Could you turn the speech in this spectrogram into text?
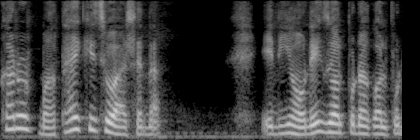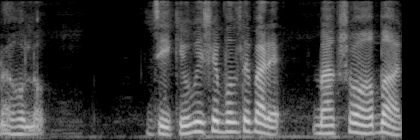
কারোর মাথায় কিছু আসে না। এ নিয়ে অনেক জল্পনা কল্পনা হলো। যে কেউ এসে বলতে পারে বাক্স আমার।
